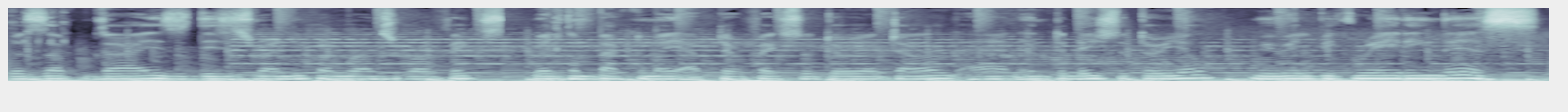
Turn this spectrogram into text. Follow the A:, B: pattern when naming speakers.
A: What's up guys? This is Randy from Rhandz Graphix. Welcome back to my After Effects tutorial channel and in today's tutorial, we will be creating this.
